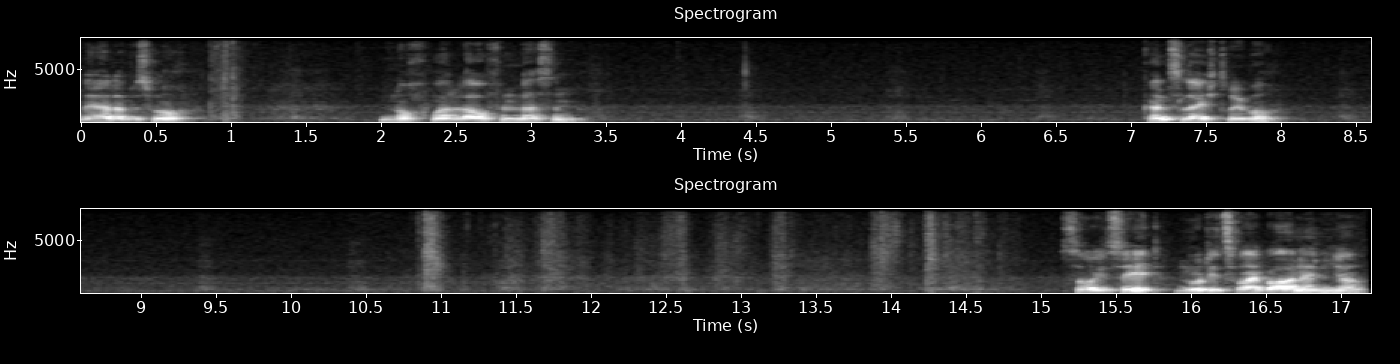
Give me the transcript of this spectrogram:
Naja, da müssen wir noch mal laufen lassen. Ganz leicht drüber. So, ihr seht, nur die zwei Bahnen hier.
